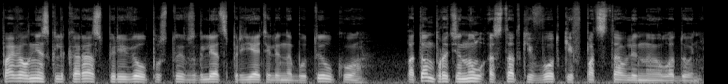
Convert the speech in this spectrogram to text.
Павел несколько раз перевел пустой взгляд с приятеля на бутылку, потом протянул остатки водки в подставленную ладонь.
